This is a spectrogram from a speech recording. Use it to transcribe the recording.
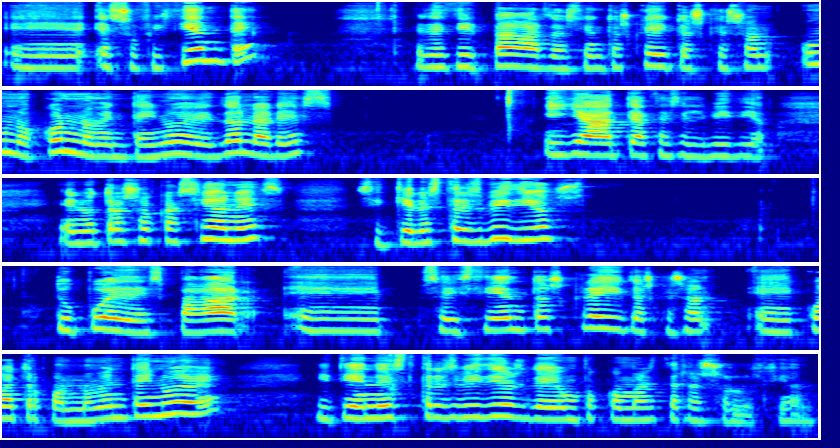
eh, es suficiente. Es decir, pagas 200 créditos que son 1,99 dólares y ya te haces el vídeo. En otras ocasiones, si quieres tres vídeos, tú puedes pagar 600 eh, créditos que son 4,99 eh, y tienes tres vídeos de un poco más de resolución.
